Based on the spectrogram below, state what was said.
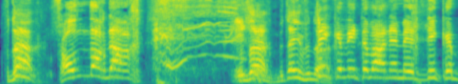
Vandaag. Zondagdag! Vandaag. Meteen vandaag. Dikke witte mannen met dikke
